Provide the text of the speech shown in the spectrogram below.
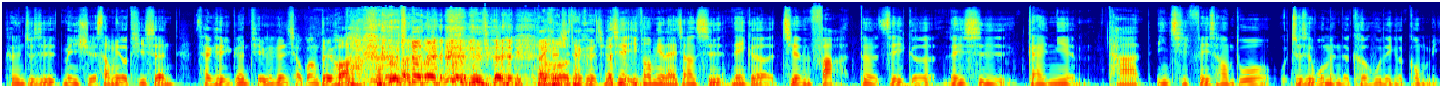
可能就是美学上面有提升，才可以跟铁哥跟小光对话。太客气，太客气。而且一方面来讲是那个减法的这个类似概念，它引起非常多就是我们的客户的一个共鸣。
